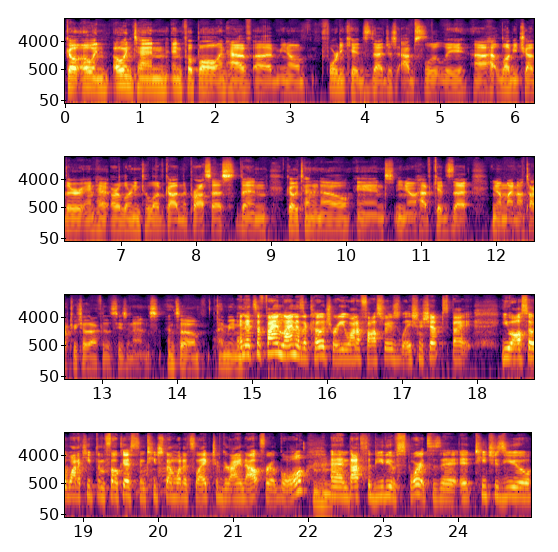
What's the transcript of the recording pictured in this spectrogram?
go 0 and 0 and 10 in football and have uh, you know 40 kids that just absolutely uh, love each other and ha- are learning to love God in the process than go 10 and 0 and you know have kids that you know might not talk to each other after the season ends. And so I mean, and it's a fine line as a coach where you want to foster these relationships, but you also want to keep them focused and teach them what it's like to grind out for a goal. Mm-hmm. And that's the beauty of sports is it it teaches you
